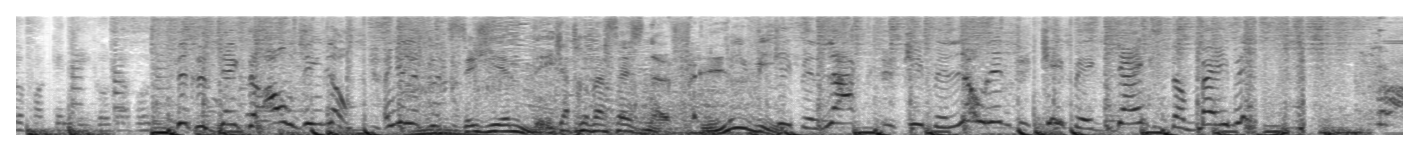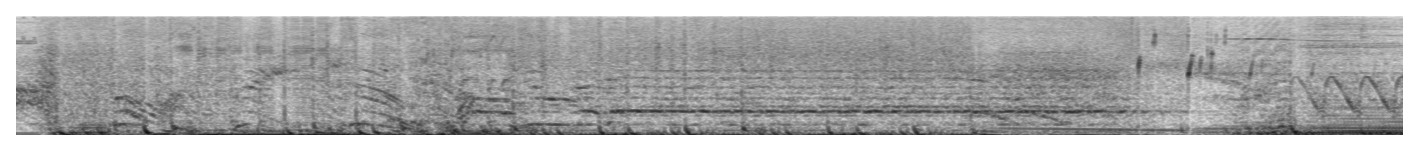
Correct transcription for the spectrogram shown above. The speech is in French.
This is Gangsta OG Low, and you're listening to CJMD 96.9 Lévis. Keep it locked, keep it loaded, keep it gangsta, baby.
